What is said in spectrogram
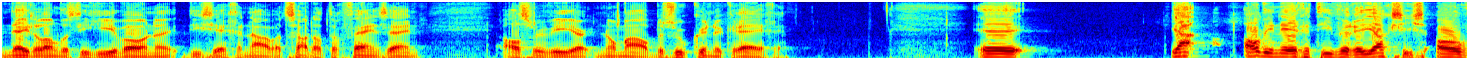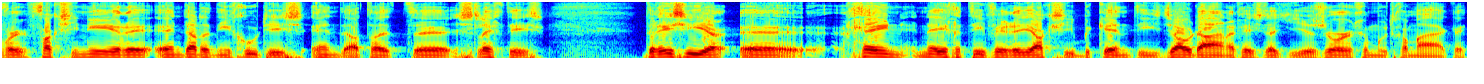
Nederlanders die hier wonen, die zeggen: Nou, wat zou dat toch fijn zijn als we weer normaal bezoek kunnen krijgen. ja, al die negatieve reacties over vaccineren en dat het niet goed is en dat het slecht is. Er is hier uh, geen negatieve reactie bekend die zodanig is dat je je zorgen moet gaan maken.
